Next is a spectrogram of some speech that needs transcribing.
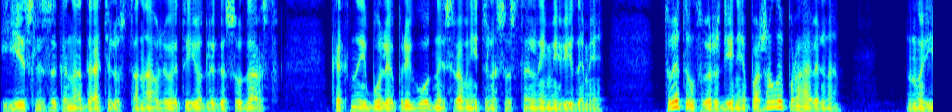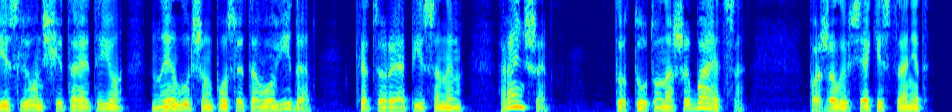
Если законодатель устанавливает ее для государств как наиболее пригодной сравнительно с остальными видами, то это утверждение, пожалуй, правильно. Но если он считает ее наилучшим после того вида, который описан им раньше, то тут он ошибается. Пожалуй, всякий станет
